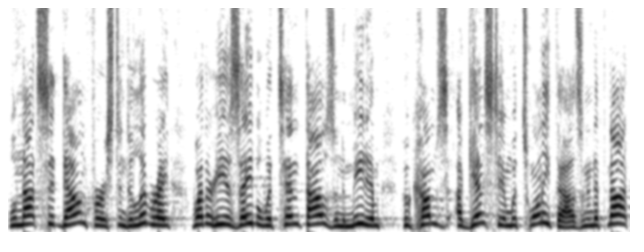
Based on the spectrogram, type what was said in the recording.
will not sit down first and deliberate whether he is able with 10,000 to meet him who comes against him with 20,000. And if not,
